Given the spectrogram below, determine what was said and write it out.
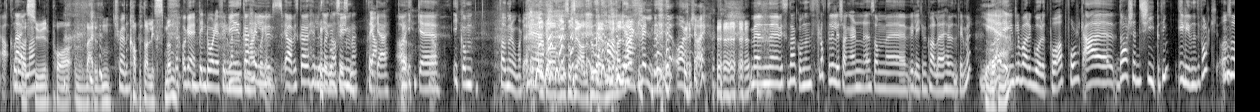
Ja, Jeg er sur på verden. Kapitalismen. Okay. Den dårlige filmen Vi til skal Mark heller, Williams. ja, vi skal heller snakke om film, tenker Ja. jeg. Og ikke, ikke om Ta det med ro, Marte. Ikke om de sosiale problemene vi har i dag. Veldig ordner seg. Men uh, vi skal snakke om den flotte lille sjangeren eh, som uh, vi liker å kalle hevnfilmer. Yeah. Hvor det egentlig bare går ut på at folk er Det har skjedd kjipe ting i livene til folk, og så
